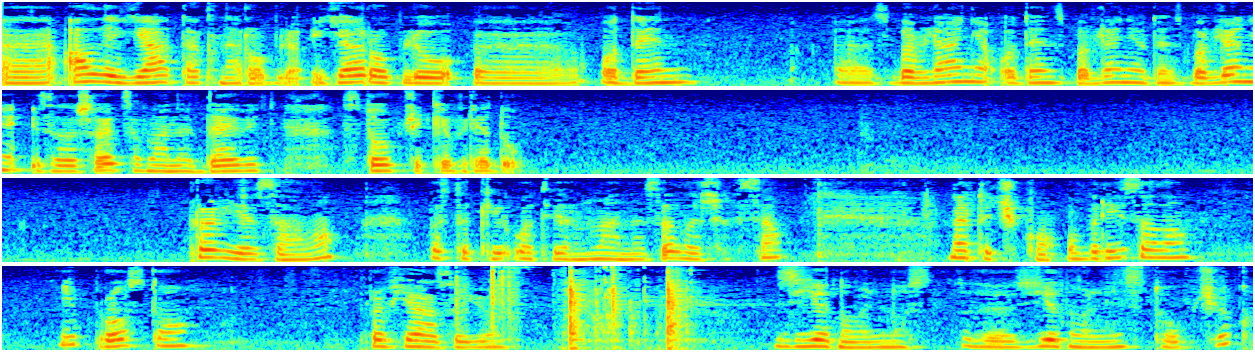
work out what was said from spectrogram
Е, Але я так не роблю. Я роблю е, один е, збавляння, один збавляння, один збавляння, і залишається в мене 9 стовпчиків ряду. Пров'язала. Ось такий отвір в мене залишився. Ниточку обрізала і просто пров'язую з'єднувальний стовпчик.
